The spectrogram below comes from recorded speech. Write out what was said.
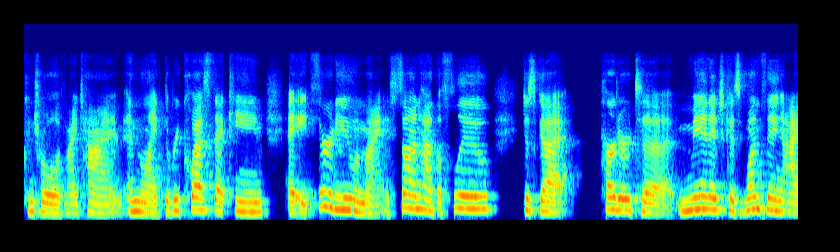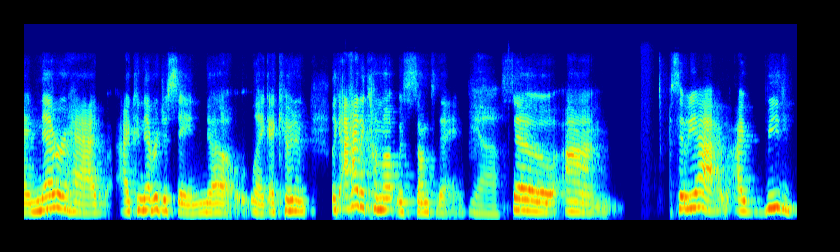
control of my time and like the request that came at 8:30 when my son had the flu just got harder to manage because one thing I never had, I could never just say no. Like I couldn't, like I had to come up with something. Yeah. So um so yeah, I we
